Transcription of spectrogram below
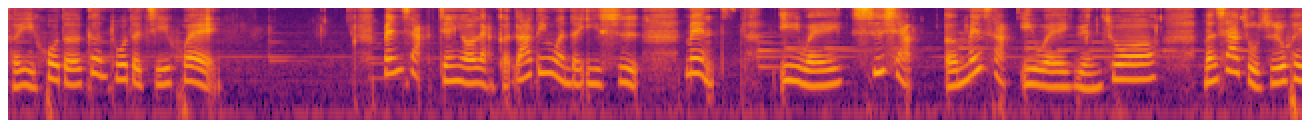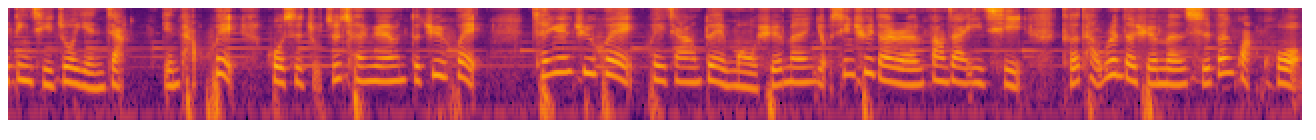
可以获得更多的机会。Mensa 兼有两个拉丁文的意思，mens 意为思想，而 mensa 意为圆桌。门萨组织会定期做演讲、研讨会，或是组织成员的聚会。成员聚会会将对某学门有兴趣的人放在一起，可讨论的学门十分广阔，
